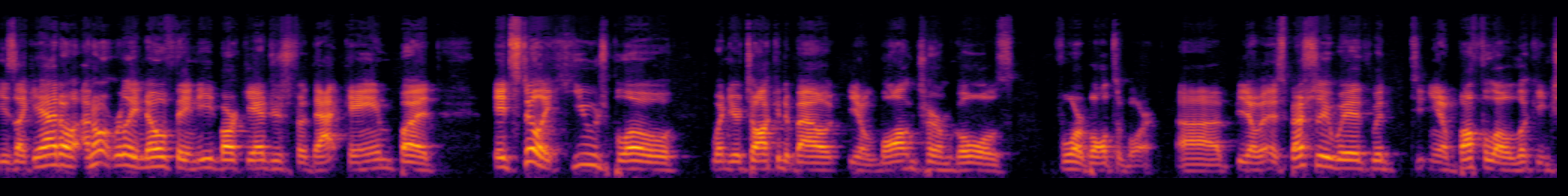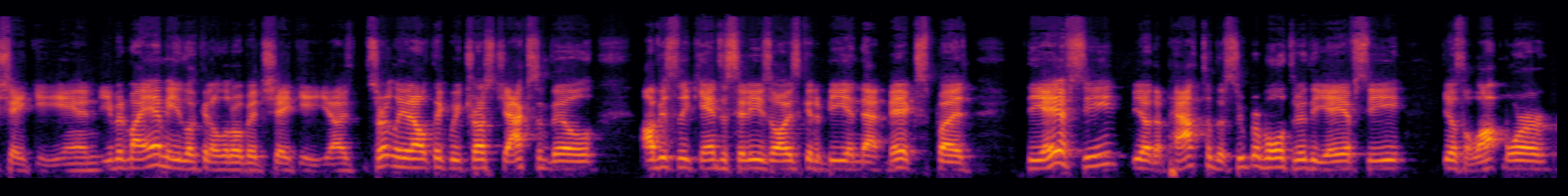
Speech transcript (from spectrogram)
He's like, yeah, I don't I don't really know if they need Mark Andrews for that game, but it's still a huge blow when you're talking about you know long term goals for Baltimore. Uh, you know, especially with with you know Buffalo looking shaky and even Miami looking a little bit shaky. I certainly don't think we trust Jacksonville. Obviously, Kansas City is always going to be in that mix, but the AFC, you know, the path to the Super Bowl through the AFC feels a lot more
